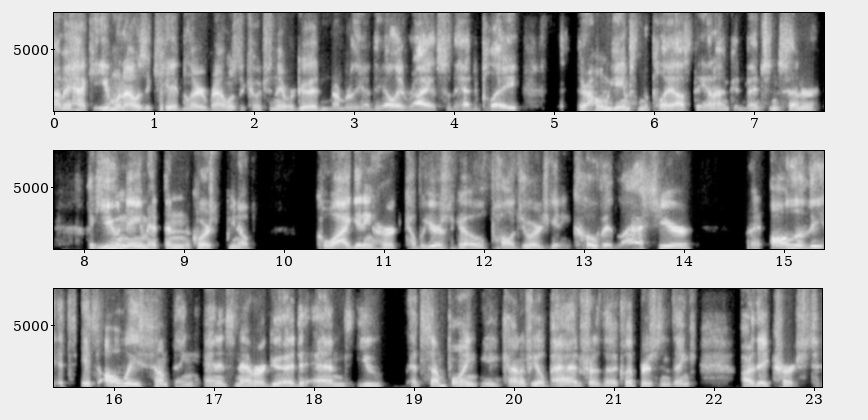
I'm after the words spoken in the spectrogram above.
I mean, heck, even when I was a kid and Larry Brown was the coach and they were good, remember they had the LA riots, so they had to play their home games in the playoffs, the Anaheim Convention Center. Like you name it. And of course, you know, Kawhi getting hurt a couple years ago, Paul George getting COVID last year. Right. All of the it's it's always something and it's never good. And you at some point you kind of feel bad for the Clippers and think, are they cursed?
